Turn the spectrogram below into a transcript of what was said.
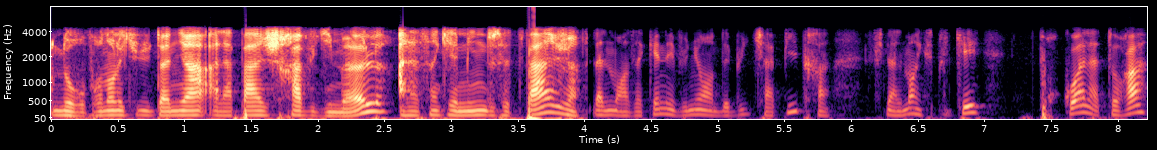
Nous reprenons l'étude du Tanya à la page Rav Gimel, à la cinquième ligne de cette page. L'Anmoazaken est venu en début de chapitre finalement expliquer pourquoi la Torah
